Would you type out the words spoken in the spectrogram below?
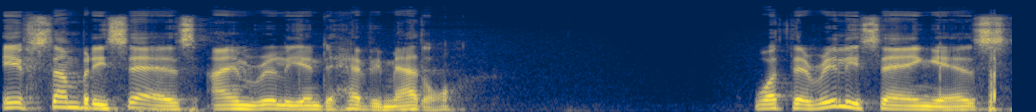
if somebody says I'm really into heavy metal, what they're really saying is,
